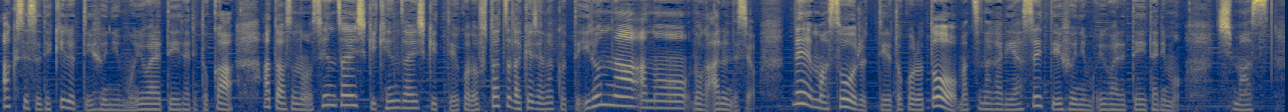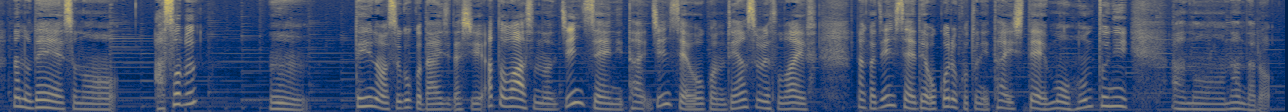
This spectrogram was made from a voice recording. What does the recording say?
アクセスできるっていうふうにも言われていたりとかあとはその潜在意識潜在意識っていうこの2つだけじゃなくていろんなあののがあるんですよ。で、まあ、ソウルっていうところと、まあ、つながりやすいっていうふうにも言われていたりもします。なのでその遊ぶ、うん、っていうのはすごく大事だしあとはその人生に対人生をこの Dance with Life なんか人生で起こることに対してもう本当にあのなんだろう。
